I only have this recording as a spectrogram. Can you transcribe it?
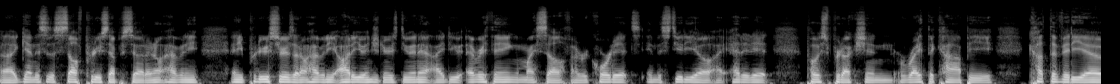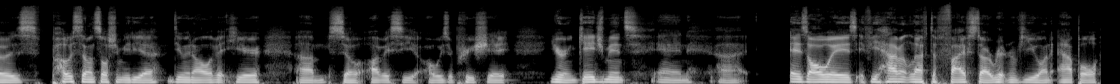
Uh, again, this is a self-produced episode. I don't have any, any producers. I don't have any audio engineers doing it. I do everything myself. I record it in the studio. I edit it, post production, write the copy, cut the videos, post it on social media, doing all of it here. Um, so obviously always appreciate your engagement and, uh, as always, if you haven't left a five star written review on Apple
